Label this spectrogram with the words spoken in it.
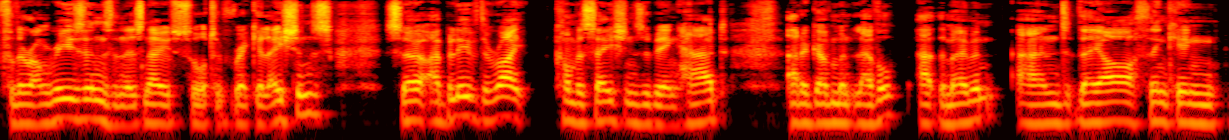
for the wrong reasons and there's no sort of regulations. So I believe the right conversations are being had at a government level at the moment and they are thinking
